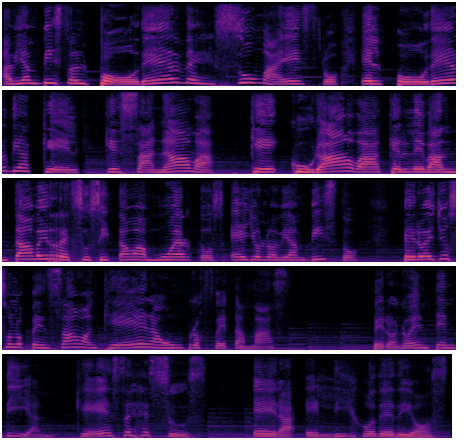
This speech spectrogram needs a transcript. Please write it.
habían visto el poder de su maestro, el poder de aquel que sanaba, que curaba, que levantaba y resucitaba muertos. Ellos lo habían visto, pero ellos solo pensaban que era un profeta más, pero no entendían que ese Jesús era el Hijo de Dios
